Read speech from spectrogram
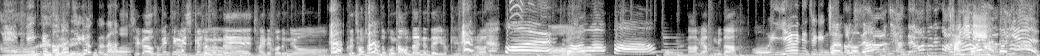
아, 민규 그래서 너가 죽였구나. 제가 소개팅을 시켜줬는데 잘 됐거든요. 그 청첩장도 곧 나온다 했는데 이렇게 그런 헐, 마음 아파. 헐. 마음이 아픕니다. 어 이예은이 죽인 거야 진짜, 그러면? 진짜 아니 아 내가 죽인 거 아니야? 잔이네. 너 얘,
